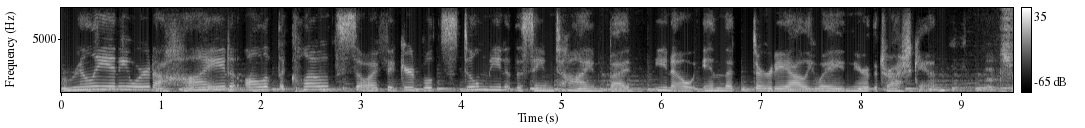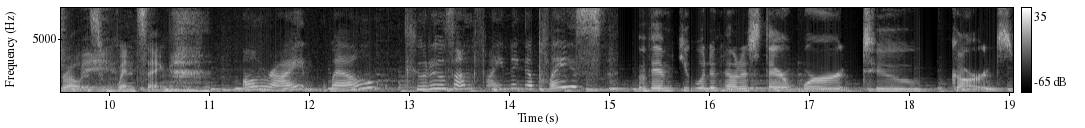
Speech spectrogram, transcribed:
really anywhere to hide all of the clothes, so I figured we'll still meet at the same time, but you know, in the dirty alleyway near the trash can. Works for is wincing. All right. Well, kudos on finding a place. Vim, you would have noticed there were two guards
